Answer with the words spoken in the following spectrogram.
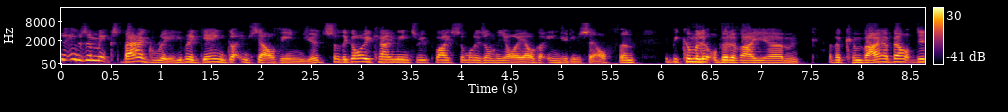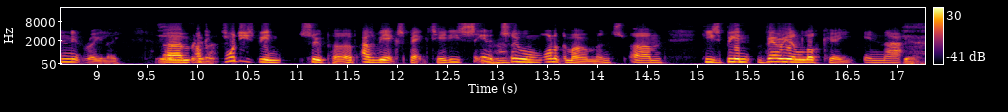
it was a mixed bag, really, but again, got himself injured. So the guy who came in to replace someone who's on the IL got injured himself, and it became a little bit of a um, of a conveyor belt, didn't it? Really. Yeah, um, I think much. Woody's been superb as we expected. He's sitting Mhm. at two and one at the moment. Um, he's been very unlucky in that Yeah.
